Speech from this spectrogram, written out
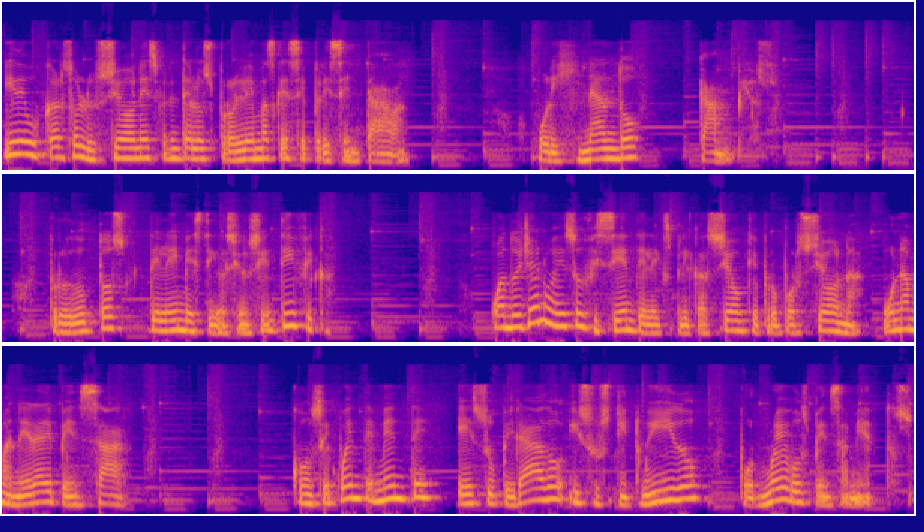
y de buscar soluciones frente a los problemas que se presentaban, originando cambios, productos de la investigación científica. Cuando ya no es suficiente la explicación que proporciona una manera de pensar, consecuentemente es superado y sustituido por nuevos pensamientos.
